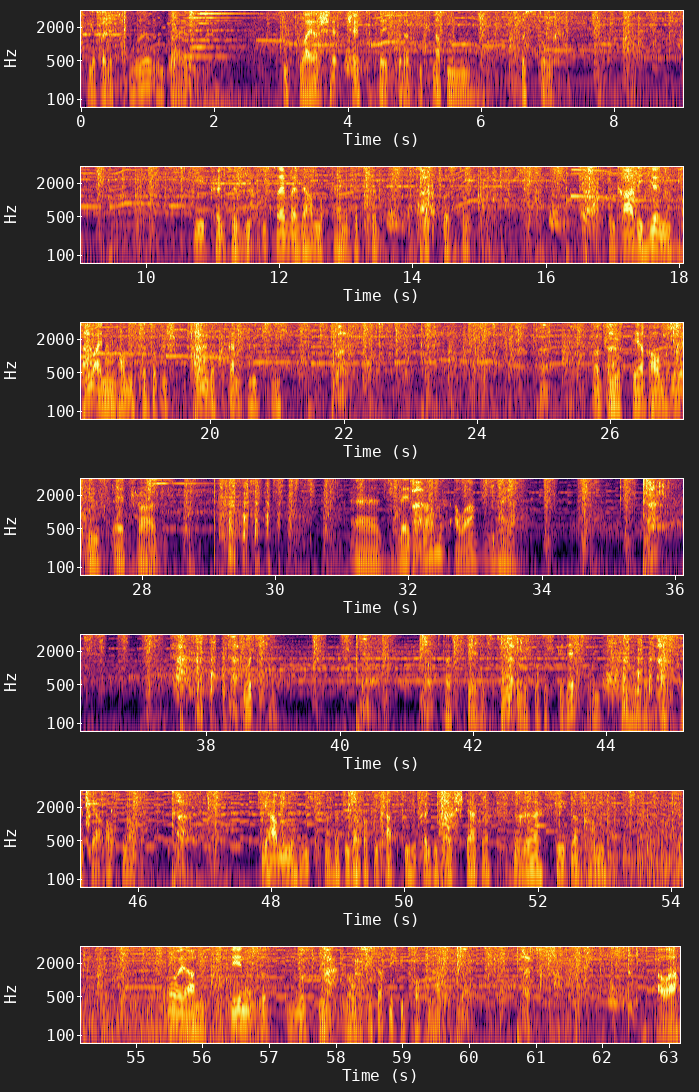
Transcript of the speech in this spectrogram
Hier ist eine Truhe und da ist die Squire Chestplate drin, das ist die Knappenrüstung. Die könnte nützlich sein, weil wir haben noch keine bessere Brustrüstung. Und gerade hier in so einem Raum ist der Doppelsprung doch ganz nützlich. Okay, der Raum hier ist etwas äh, seltsam. Aua, naja. Gut. Das Bild ist tot und jetzt noch das Skelett und dann holen wir das Bild ja auch noch. Die haben noch nicht so wirklich was auf dem Kasten. Hier könnten vielleicht stärkere Gegner kommen. Oh ja, mit denen wird's lustig. Wow, dass mich das nicht getroffen hat. Aua.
